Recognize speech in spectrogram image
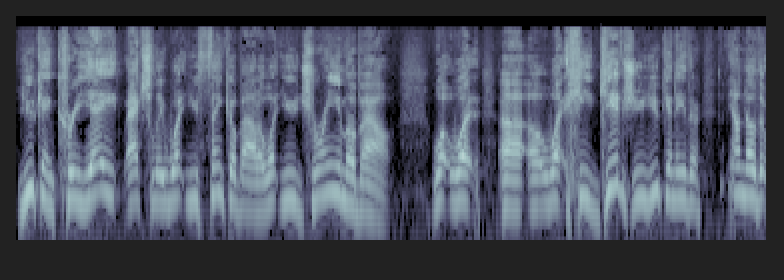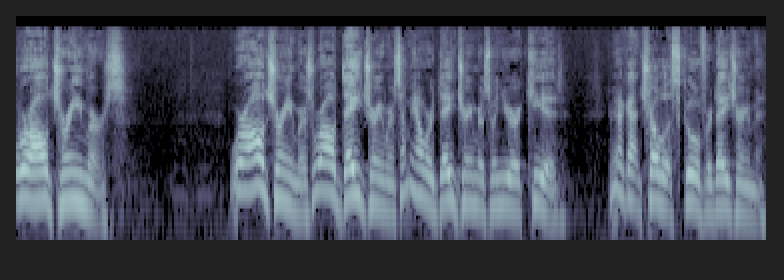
You can create actually what you think about or what you dream about. What what uh, uh, what He gives you, you can either. Y'all know that we're all dreamers. We're all dreamers. We're all daydreamers. How many of y'all were daydreamers when you were a kid? Many of y'all got in trouble at school for daydreaming?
